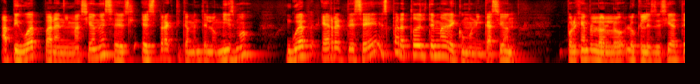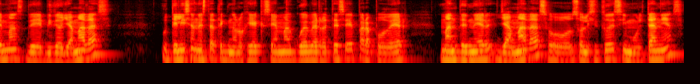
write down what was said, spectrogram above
API Web para animaciones es, prácticamente lo mismo. Web RTC es para todo el tema de comunicación. Por ejemplo, lo, lo, que les decía, temas de videollamadas, utilizan esta tecnología que se llama Web RTC para poder mantener llamadas o solicitudes simultáneas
